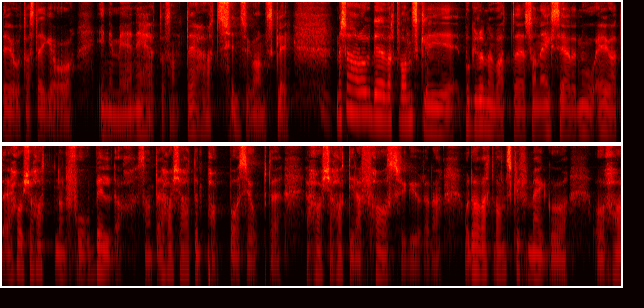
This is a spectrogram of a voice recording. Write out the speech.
det å ta steget og inn i menighet og sånt, det har vært sinnssykt vanskelig. Mm. Men så har det vært vanskelig pga. at uh, sånn jeg ser det nå, er jo at jeg har ikke hatt noen forbilder. Sant? Jeg har ikke hatt en pappa å se opp til. Jeg har ikke hatt de der farsfigurene. Og det har vært vanskelig for meg å å, ha,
